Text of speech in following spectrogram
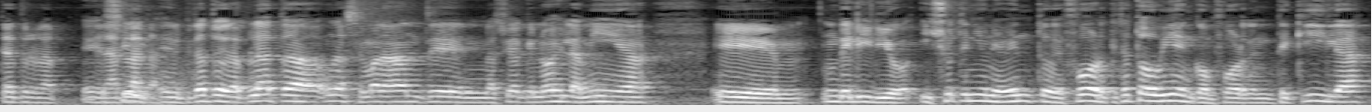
Teatro de la, de eh, sí, Plata. En el Pitato de la Plata, una semana antes, en una ciudad que no es la mía, eh, un delirio. Y yo tenía un evento de Ford, que está todo bien con Ford, en tequila,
